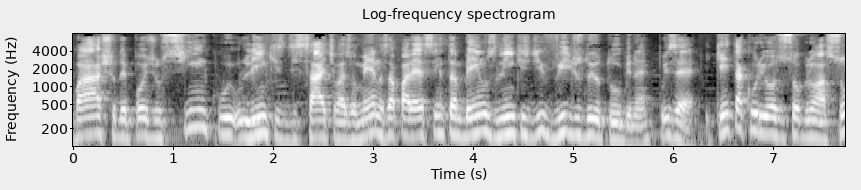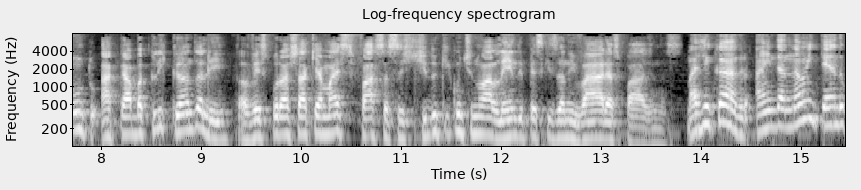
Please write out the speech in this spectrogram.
abaixo, depois de uns cinco links de site mais ou menos, aparecem também os links de vídeos do YouTube, né? Pois é. E quem tá curioso sobre um assunto acaba clicando ali, talvez por achar que é mais fácil assistir do que continuar lendo e pesquisando em várias páginas. Mas, Ricardo, ainda não entendo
